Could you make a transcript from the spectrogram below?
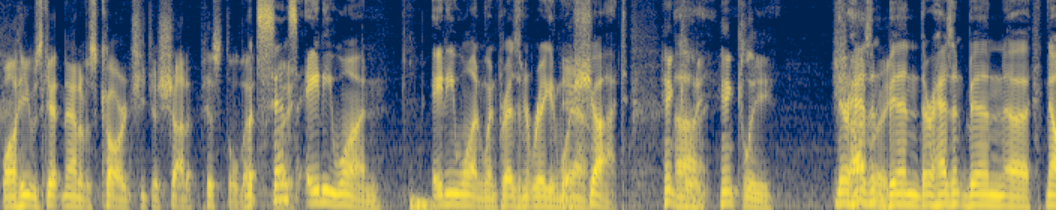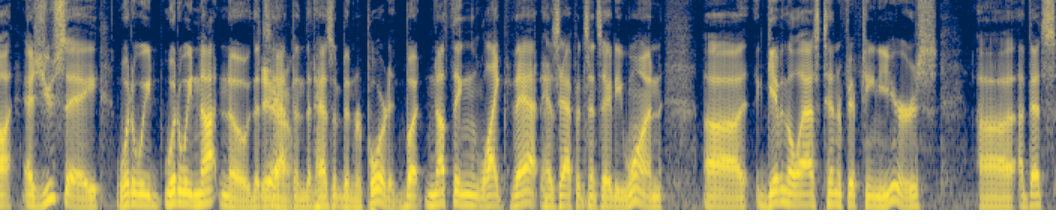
while he was getting out of his car, and she just shot a pistol. That but since way. '81, '81 when President Reagan was Yeah. shot, Hinckley, uh, Hinckley. There shot hasn't Reagan. been there hasn't been uh, now as you say what do we what do we not know that's Yeah. happened that hasn't been reported but nothing like that has happened since 81 uh, given the last 10 or 15 years uh, that's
